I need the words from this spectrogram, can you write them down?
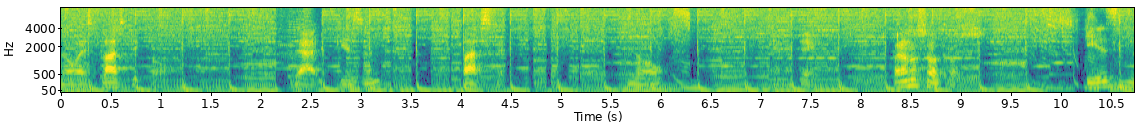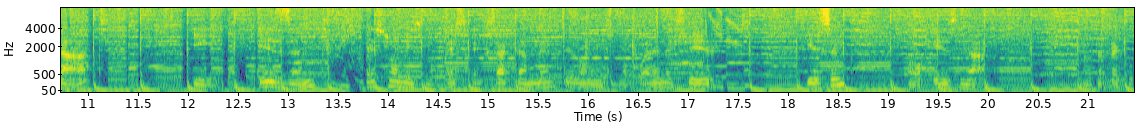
no es plástico. That isn't plastic. No, NT. Para nosotros, is not y isn't es lo mismo, es exactamente lo mismo. Pueden decir isn't o is not. No te preocupes.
